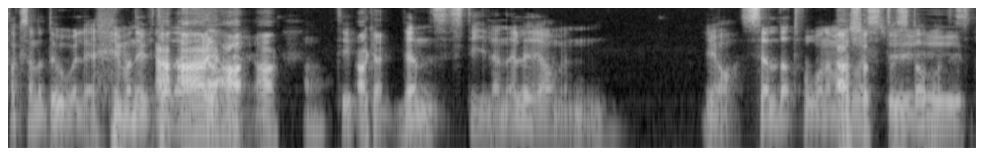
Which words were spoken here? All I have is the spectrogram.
Faxanadu eller hur man Ja, uttalar ah, det. ja, ja, ja. Typ okej. den stilen, eller ja men Ja, Zelda 2 när man Alltså går i st- stad och typ,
